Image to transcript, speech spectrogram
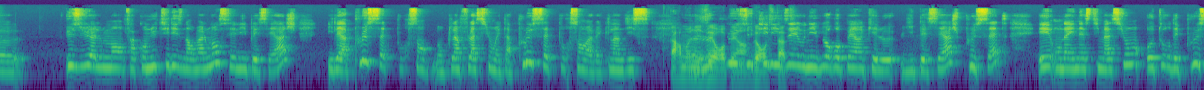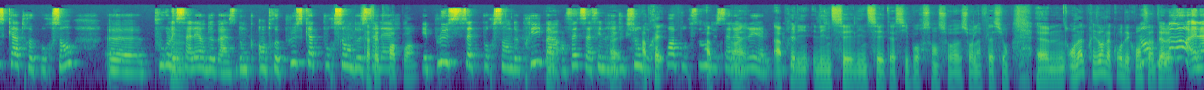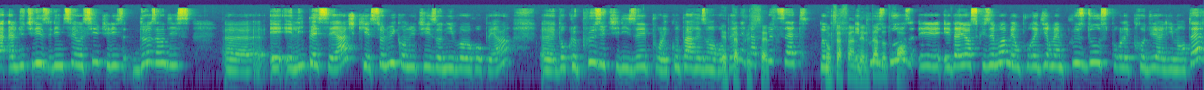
usuellement, enfin qu'on utilise normalement, c'est l'IPCH. Il est à plus 7%, donc l'inflation est à plus 7% avec l'indice harmonisé euh, européen plus utilisé au niveau européen qui est le l'IPCH, plus 7, et on a une estimation autour des plus 4% euh, pour les hmm. salaires de base. Donc entre plus 4% de salaire et plus 7% de prix, bah, en fait ça fait une réduction de 3% du salaire réel. Après l'INSEE, l'INSEE est à 6% sur, sur l'inflation. Euh, on a le président de la Cour des comptes, intéressant. Non, non, elle, elle utilise, l'INSEE aussi utilise deux indices. Euh, et, et l'IPCH, qui est celui qu'on utilise au niveau européen, euh, donc le plus utilisé pour les comparaisons européennes, est à, plus, 7. Donc, ça fait un delta de 3. et, et d'ailleurs, excusez-moi, mais on pourrait dire même plus 12 pour les produits alimentaires,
